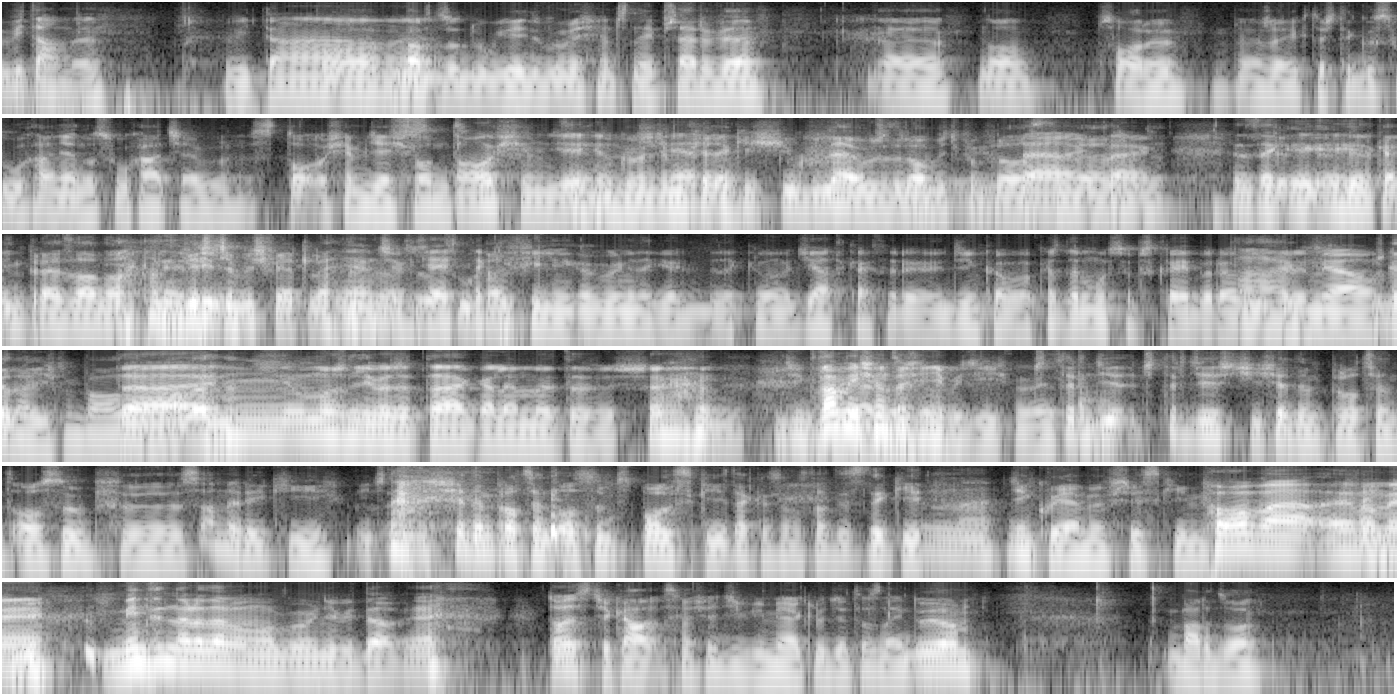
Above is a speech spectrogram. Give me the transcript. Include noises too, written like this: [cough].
Witamy. Witam. Po bardzo długiej, dwumiesięcznej przerwie. E, no, sorry, jeżeli ktoś tego słucha. Nie no, słuchacie. 180. 180. Niedługo będziemy musieli jakiś jubileusz zrobić po prostu. Tak, wiesz, tak. Jak, jak, Wielka impreza, no. jak- 200 wyświetleń. nie wiem, czy no, [laughs] widziałeś taki filmik ogólnie takiego, takiego dziadka, który dziękował każdemu subskryberowi, Tak, który miał. Już gadaliśmy chyba o Tak, tym, ale... nie- możliwe, że tak, ale my to wiesz. [laughs] Dwa miesiące się nie widzieliśmy, więc. 40, 47% osób y, z Ameryki i 47% osób z Polski, takie są statystyki. No. Dziękujemy wszystkim. Połowa e, Thank mamy międzynarodową ogólnie widownię. To jest ciekawe, w sensie dziwi mnie, jak ludzie to znajdują. Bardzo.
